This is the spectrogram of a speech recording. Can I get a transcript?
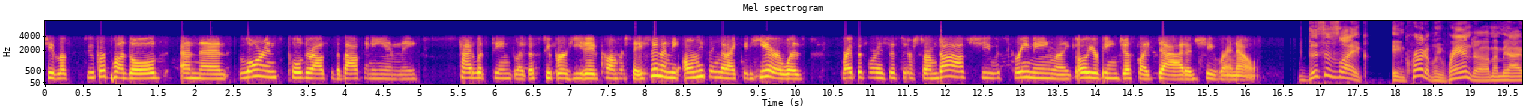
she looked super puzzled. And then Lawrence pulled her out to the balcony and they had what seemed like a super heated conversation. And the only thing that I could hear was right before his sister stormed off, she was screaming, like, Oh, you're being just like dad. And she ran out. This is like incredibly random. I mean, I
